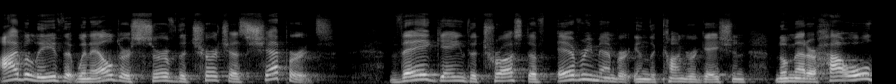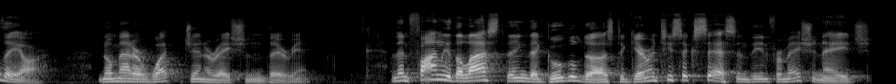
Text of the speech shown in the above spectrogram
I believe that when elders serve the church as shepherds, they gain the trust of every member in the congregation, no matter how old they are, no matter what generation they're in. And then finally, the last thing that Google does to guarantee success in the information age,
